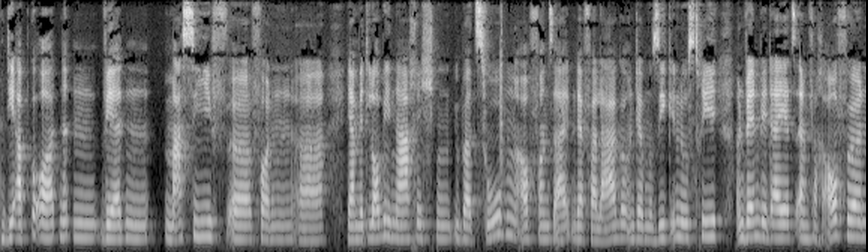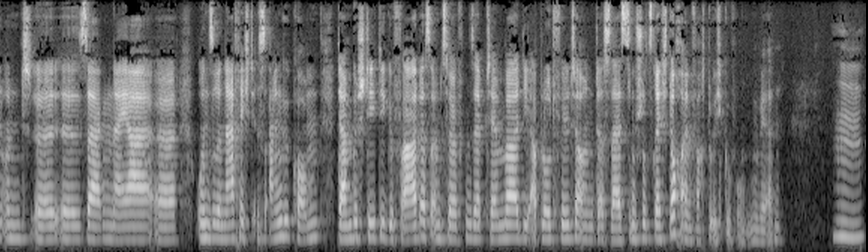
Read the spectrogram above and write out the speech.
die Abgeordneten werden massiv äh, von äh, ja mit Lobbynachrichten überzogen, auch von Seiten der Verlage und der Musikindustrie. Und wenn wir da jetzt einfach aufhören und äh, äh sagen, naja, äh, unsere Nachricht ist angekommen, dann besteht die Gefahr, dass am 12. September die Uploadfilter und das Leistungsschutzrecht doch einfach durchgewunken werden. Hm.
